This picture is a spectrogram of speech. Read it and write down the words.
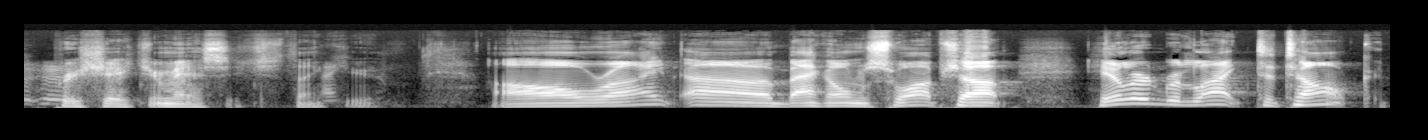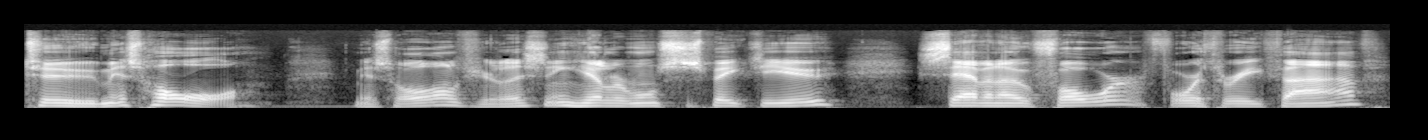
Mhm. Appreciate your message. Thank you. All right, uh, back on the swap shop. Hillard would like to talk to Miss Hoyle. Miss Hall, if you're listening, Hillard wants to speak to you. 704 435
